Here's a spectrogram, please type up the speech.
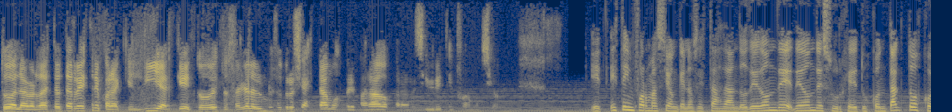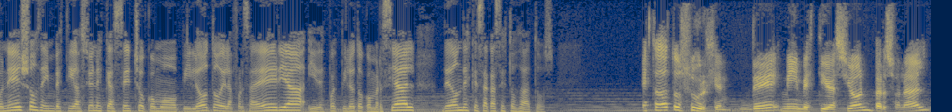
toda la verdad extraterrestre, para que el día que todo esto salga a la luz, nosotros ya estamos preparados para recibir esta información. Eh, Esta información que nos estás dando, ¿de dónde, ¿de dónde surge? ¿De tus contactos con ellos? ¿De investigaciones que has hecho como piloto de la Fuerza Aérea y después piloto comercial? ¿De dónde es que sacas estos datos? Estos datos surgen de mi investigación personal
